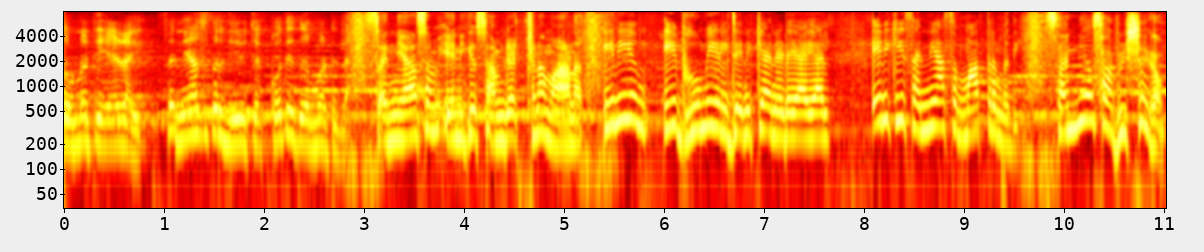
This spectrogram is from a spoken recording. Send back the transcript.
തൊണ്ണൂറ്റി ഏഴായി സന്യാസത്തിൽ ജീവിച്ച കൊതി തീർന്നിട്ടില്ല. സന്യാസം എനിക്ക് സംരക്ഷണമാണ്. ഇനിയും ഈ ഭൂമിയിൽ ജനിക്കാനിടയായാൽ എനിക്ക് ഈ സന്യാസം മാത്രം മതി. സന്യാസ അഭിഷേകം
